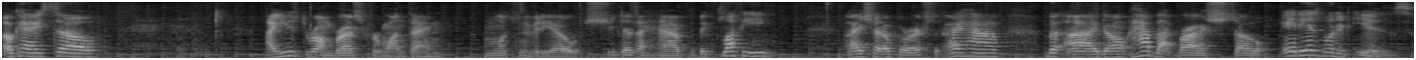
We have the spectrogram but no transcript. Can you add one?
Okay, so I used the wrong brush for one thing. I'm looking at the video. She doesn't have the big fluffy eyeshadow brush that I have, but I don't have that brush, so it is what it is.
